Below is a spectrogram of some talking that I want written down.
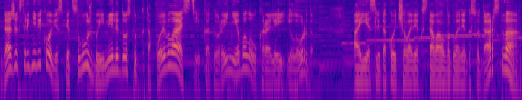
Даже в средневековье спецслужбы имели доступ к такой власти, которой не было у королей и лордов. А если такой человек вставал во главе государства...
